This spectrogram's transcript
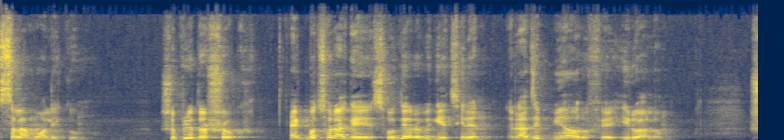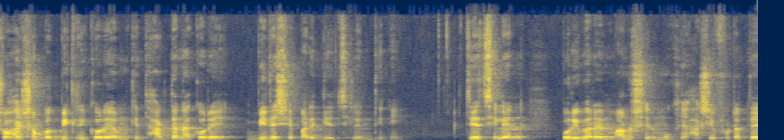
আসসালামু আলাইকুম। সুপ্রিয় দর্শক, এক বছর আগে সৌদি আরবে গিয়েছিলেন রাজীব মিয়া ওরফে হিরো আলম। সহায় সম্পদ বিক্রি করে এমনকি ধার দেনা করে বিদেশে পাড়ি দিয়েছিলেন তিনি। চেয়েছিলেন পরিবারের মানুষের মুখে হাসি ফোটাতে,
